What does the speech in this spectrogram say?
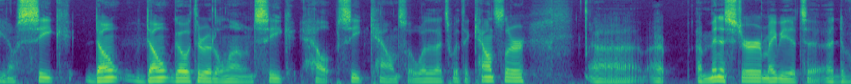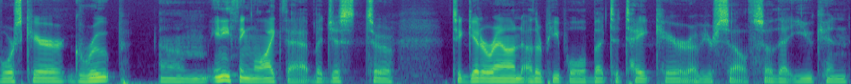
you know, seek don't don't go through it alone. Seek help, seek counsel, whether that's with a counselor, uh, a, a minister, maybe it's a, a divorce care group, um, anything like that. But just to to get around other people, but to take care of yourself so that you can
